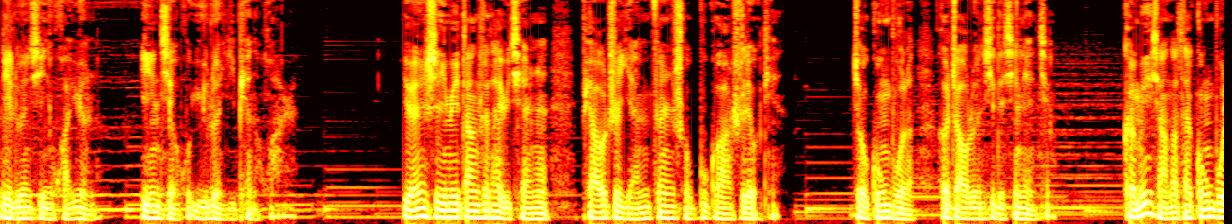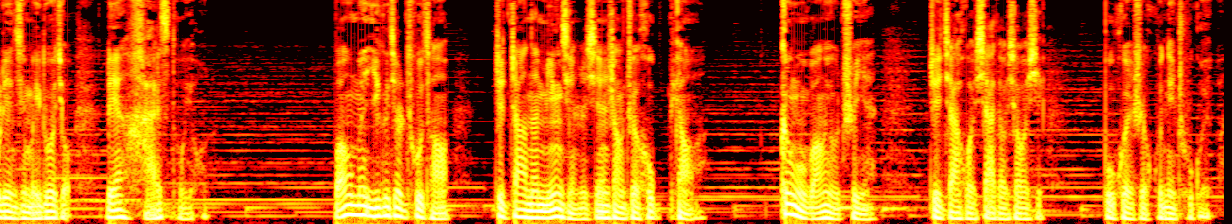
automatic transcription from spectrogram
李伦熙已经怀孕了。引起舆论一片的哗然，原因是因为当时他与前任朴智妍分手不过二十六天，就公布了和赵伦熙的新恋情，可没想到才公布恋情没多久，连孩子都有了。网友们一个劲儿吐槽，这渣男明显是先上车后补票啊！更有网友直言，这家伙下条消息，不会是婚内出轨吧？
